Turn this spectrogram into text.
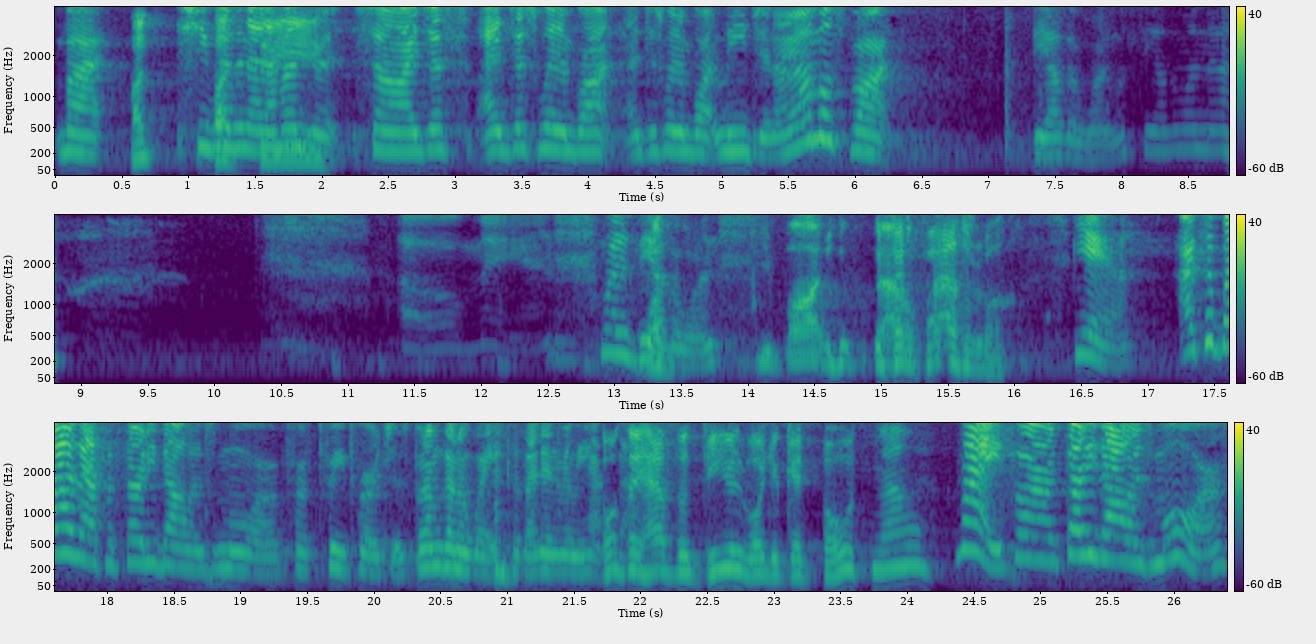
But But she wasn't at the- 100. So I just I just went and brought I just went and bought Legion. I almost bought the other one. What's the other one now? Oh man, what is the What? other one? You bought The Battle Battle for Pass. Azeroth. Yeah. I could buy that for thirty dollars more for pre-purchase, but I'm gonna wait because I didn't really have Don't that. they have the deal where you get both now? Right for thirty dollars more.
